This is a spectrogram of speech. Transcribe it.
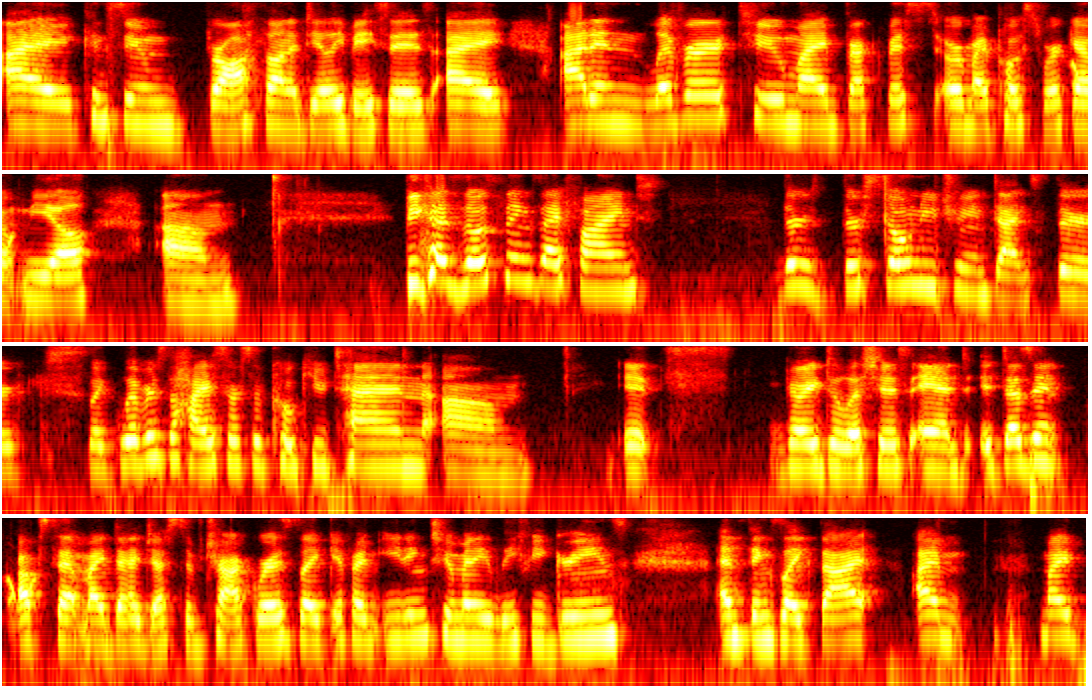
I consume broth on a daily basis. I add in liver to my breakfast or my post workout meal. Um, because those things I find they're they're so nutrient dense. They're like liver's the highest source of CoQ10. Um, it's very delicious and it doesn't upset my digestive tract. Whereas like if I'm eating too many leafy greens and things like that, I'm my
